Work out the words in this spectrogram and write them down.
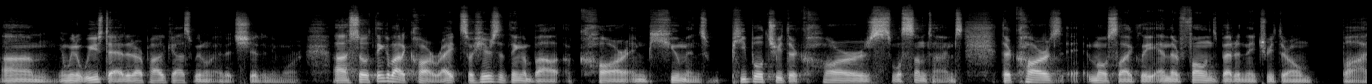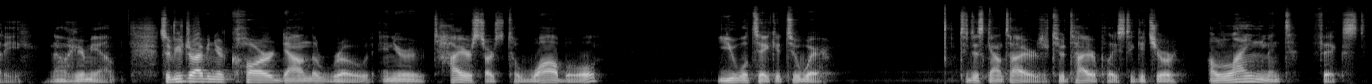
um, and we, we used to edit our podcast. We don't edit shit anymore. Uh, so think about a car, right? So here's the thing about a car and humans. People treat their cars, well, sometimes their cars most likely, and their phones better than they treat their own body. Now, hear me out. So if you're driving your car down the road and your tire starts to wobble, you will take it to where? To discount tires or to a tire place to get your alignment fixed.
